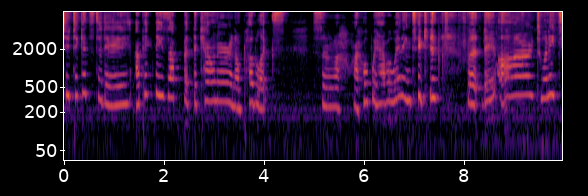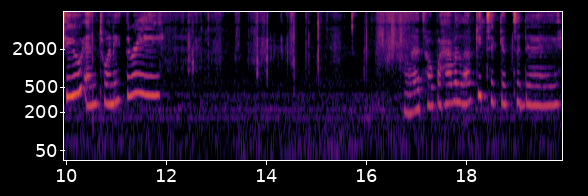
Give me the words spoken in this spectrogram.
two tickets today. I picked these up at the counter and on Publix. So I hope we have a winning ticket. But they are 22 and 23. Let's hope I have a lucky ticket today.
